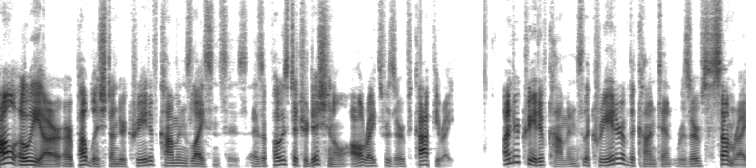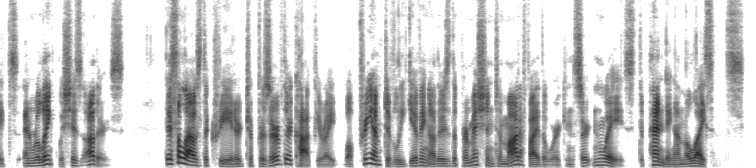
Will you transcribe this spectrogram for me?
All OER are published under Creative Commons licenses, as opposed to traditional all rights reserved copyright. Under Creative Commons, the creator of the content reserves some rights and relinquishes others. This allows the creator to preserve their copyright while preemptively giving others the permission to modify the work in certain ways, depending on the license.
